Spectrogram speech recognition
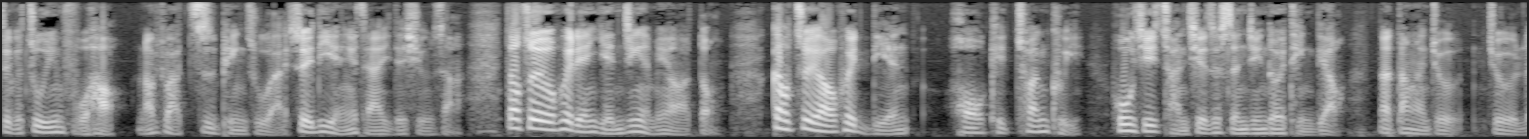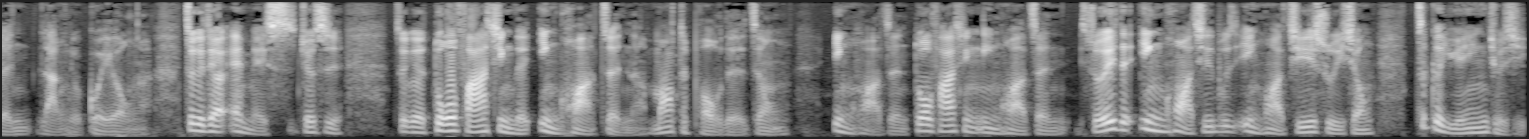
这个注音符号，然后就把字拼出来。所以你眼睛才一直受伤，到最后会连眼睛也没有法动，到最后会连呼吸喘气、呼吸喘气这神经都会停掉。那当然就就人狼有贵翁啊，这个叫 MS，就是这个多发性的硬化症啊，multiple 的这种硬化症，多发性硬化症。所谓的硬化其实不是硬化，其实属于凶。这个原因就是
